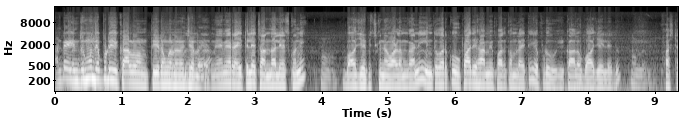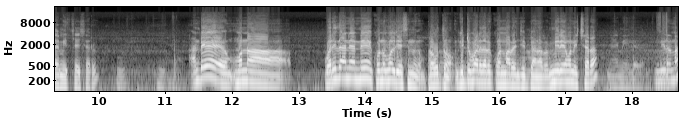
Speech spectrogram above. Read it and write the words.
అంటే ఇంతకుముందు ఎప్పుడు ఈ కాలువను తీయడం వల్ల మేమే రైతులే చందాలు వేసుకొని బాగు చేయించుకునే వాళ్ళం కానీ ఇంతవరకు ఉపాధి హామీ పథకంలో అయితే ఎప్పుడు ఈ కాలువ బాగు చేయలేదు. ఫస్ట్ టైం ఇచ్చేశారు అంటే మొన్న వరి ధాన్యాన్ని కొనుగోలు చేసింది ప్రభుత్వం. గిట్టుబాటు ధర కొన్నారని చెప్పి అన్నారు. మీరేమైనా ఇచ్చారా? మీరన్నా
